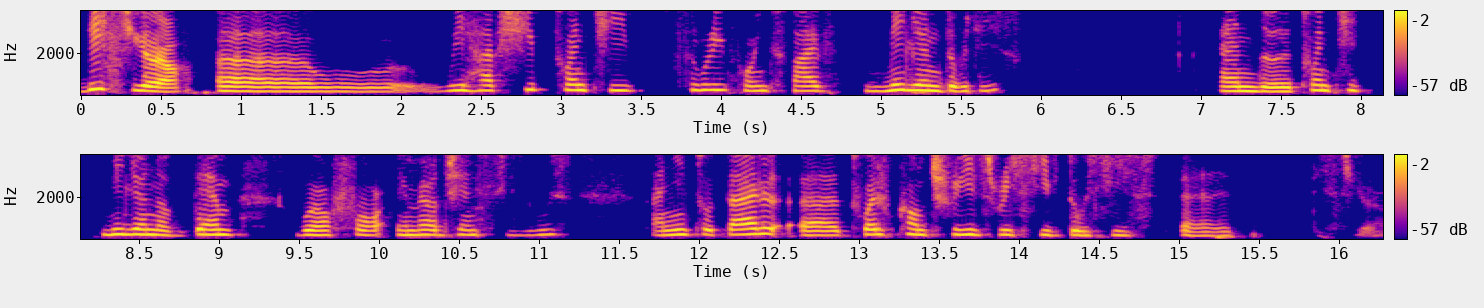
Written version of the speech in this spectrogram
This year, uh, we have shipped 23.5 million doses and uh, 20 million of them were for emergency use. And in total, uh, 12 countries received doses uh, this year.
